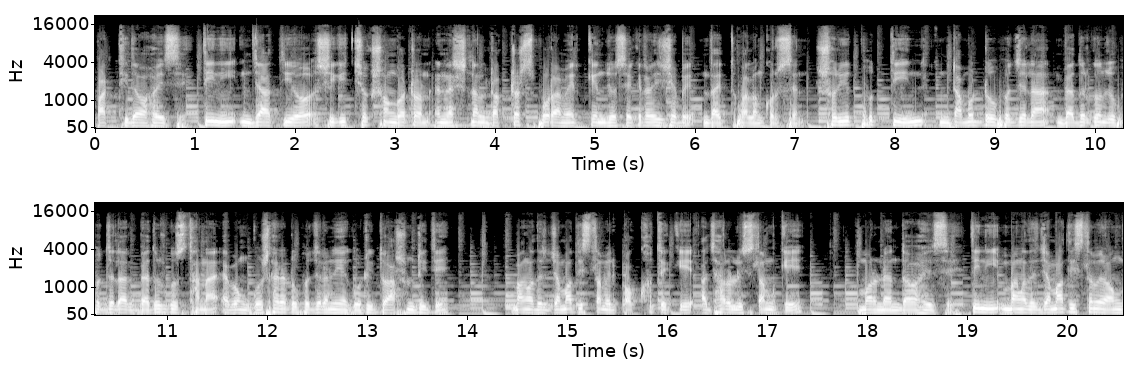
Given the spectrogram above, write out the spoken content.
প্রার্থী দেওয়া হয়েছে। তিনি জাতীয় চিকিৎসক সংগঠন ন্যাশনাল ডক্টরস ফোরামের কেন্দ্রীয় সেক্রেটারি হিসেবে দায়িত্ব পালন করছেন। শরীয়তপুর তিন ডামুড্ডা উপজেলা, বেদরগঞ্জ উপজেলার বেদরগঞ্জ থানা এবং গোসাইরহাট উপজেলা নিয়ে গঠিত আসনটিতে বাংলাদেশ জামাত ইসলামের পক্ষ থেকে আজহারুল ইসলামকে মনোনয়ন দেওয়া হয়েছে। তিনি বাংলাদেশ জামাত ইসলামের অঙ্গ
